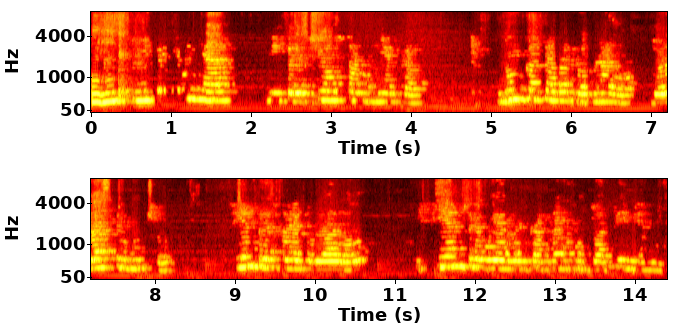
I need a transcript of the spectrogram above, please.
Mi pequeña, mi preciosa muñeca, nunca te ha abandonado, lloraste mucho, siempre estoy a tu lado y siempre voy a reencarnar junto a ti, mi amigo.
